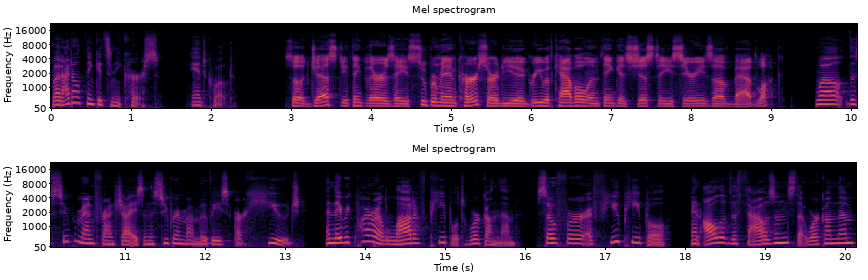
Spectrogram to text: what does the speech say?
but I don't think it's any curse. End quote. So, Jess, do you think there is a Superman curse, or do you agree with Cavill and think it's just a series of bad luck? Well, the Superman franchise and the Superman movies are huge, and they require a lot of people to work on them. So, for a few people and all of the thousands that work on them,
